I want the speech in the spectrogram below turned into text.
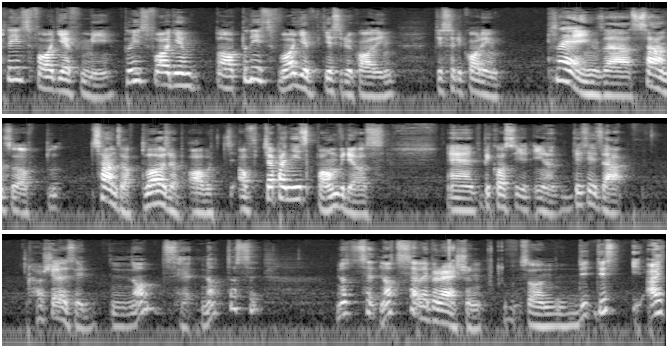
please forgive me. Please forgive uh, please forgive this recording this recording playing the sounds of sounds of blowjob of of Japanese porn videos. And because you, you know this is a how should I say not not a not not celebration. So this I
